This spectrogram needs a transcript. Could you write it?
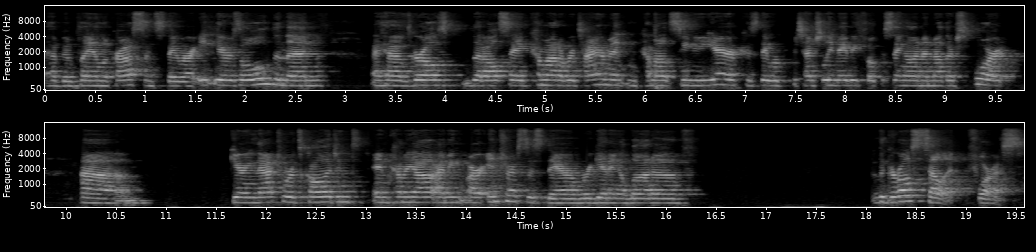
have been playing lacrosse since they were eight years old, and then I have girls that I'll say come out of retirement and come out senior year because they were potentially maybe focusing on another sport, um, gearing that towards college and, and coming out. I mean, our interest is there. We're getting a lot of the girls sell it for us.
